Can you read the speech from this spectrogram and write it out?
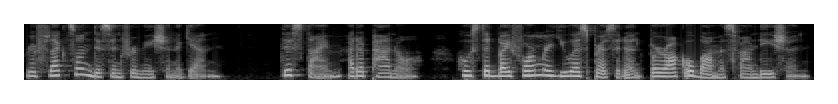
reflects on disinformation again, this time at a panel hosted by former US President Barack Obama's foundation.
